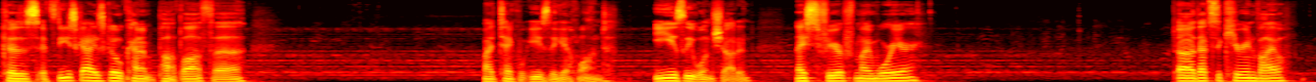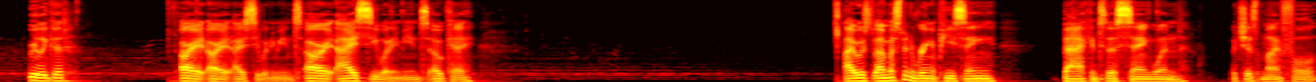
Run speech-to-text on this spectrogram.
because if these guys go kind of pop off, uh, my tank will easily get wand. Easily one-shotted. Nice sphere for my warrior. Uh, that's the Kyrian Vial. Really good. Alright, alright, I see what he means. Alright, I see what he means. Okay. I was I must have been ring a piecing back into the sanguine, which is my fault.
